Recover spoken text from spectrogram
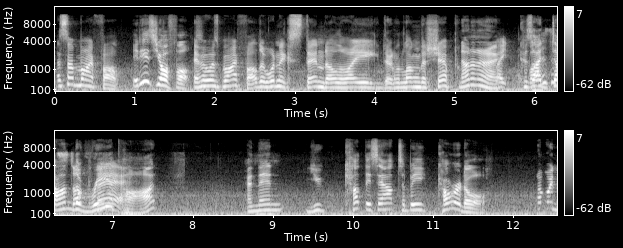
That's not my fault. It is your fault. If it was my fault, it wouldn't extend all the way along the ship. No, no, no, no. Wait, Because I'd does it done the rear there? part, and then you cut this out to be corridor. No, I,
